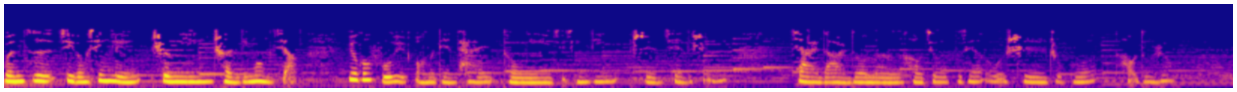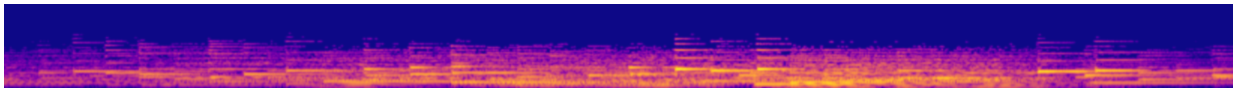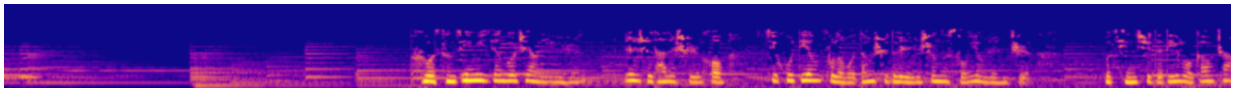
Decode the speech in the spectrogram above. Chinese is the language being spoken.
文字悸动心灵，声音传递梦想。月光浮语网络电台，同您一起倾听世界的声音。亲爱的耳朵们，好久不见，我是主播好多肉。我曾经遇见过这样一个人，认识他的时候，几乎颠覆了我当时对人生的所有认知。我情绪的低落高涨，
